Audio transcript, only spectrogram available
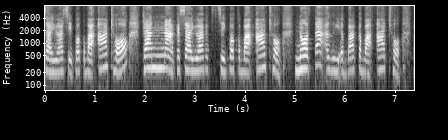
ဆာရွာစေကောကပအားထောဒါနာကဆာရွာစေကောကပအားထောနောတအရီအဘကပအားထောပ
